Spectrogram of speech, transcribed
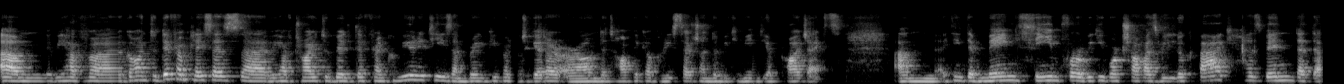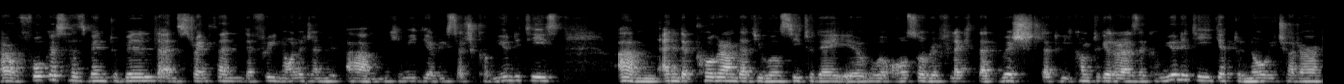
Um, we have uh, gone to different places. Uh, we have tried to build different communities and bring people together around the topic of research on the Wikimedia projects. Um, I think the main theme for Wiki Workshop as we look back has been that our focus has been to build and strengthen the free knowledge and um, Wikimedia research communities. Um, and the program that you will see today will also reflect that wish that we come together as a community, get to know each other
